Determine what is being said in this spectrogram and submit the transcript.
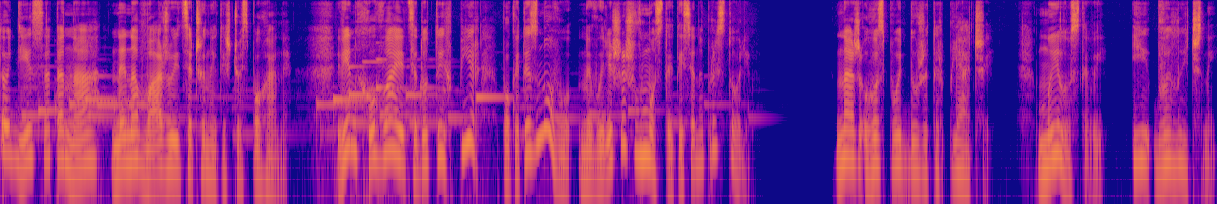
тоді сатана не наважується чинити щось погане. Він ховається до тих пір, поки ти знову не вирішиш вмоститися на престолі. Наш Господь дуже терплячий, милостивий і величний.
